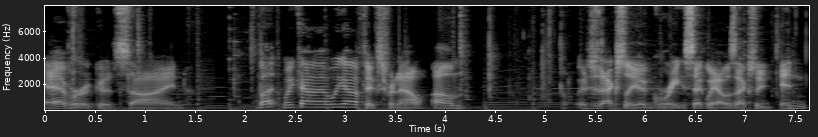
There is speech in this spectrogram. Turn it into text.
ever a good sign. But we got we got a fix for now. Um, which is actually a great segue. I was actually in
